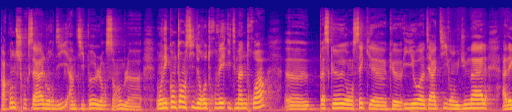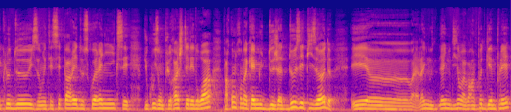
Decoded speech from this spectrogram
Par contre, je trouve que ça alourdit un petit peu l'ensemble. On est content aussi de retrouver Hitman 3. Parce que on sait que, que, IO Interactive ont eu du mal avec le 2, ils ont été séparés de Square Enix et du coup ils ont pu racheter les droits. Par contre, on a quand même eu déjà deux épisodes et euh, voilà, là il, nous, là, disait on va avoir un peu de gameplay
